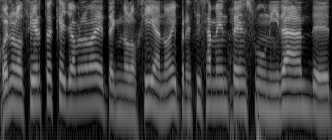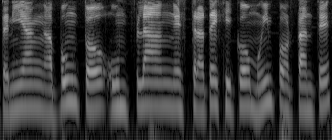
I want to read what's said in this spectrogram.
Bueno, lo cierto es que yo hablaba de tecnología, ¿no? Y precisamente en su unidad eh, tenían a punto un plan estratégico muy importante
